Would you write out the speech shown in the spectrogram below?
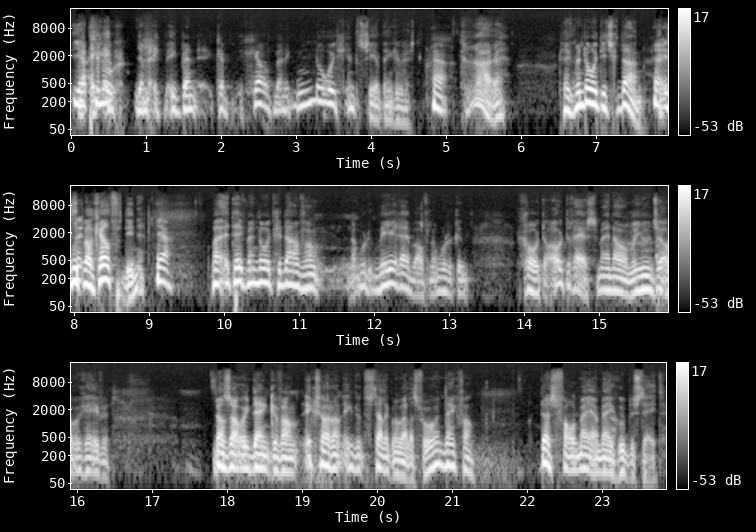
Je hebt genoeg. Ik, ja, maar ik, ik ben, ik heb, geld ben ik nooit geïnteresseerd in geweest. Ja. Raar, hè? Het heeft me nooit iets gedaan. Ja, ik moet het- wel geld verdienen. Ja. Maar het heeft mij nooit gedaan van, dan moet ik meer hebben of dan moet ik een grote autoreis mij nou een miljoen zouden geven. Dan zou ik denken van, ik zou dan, ik, dat stel ik me wel eens voor, en denk van, dat is volgens mij aan mij goed besteed.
